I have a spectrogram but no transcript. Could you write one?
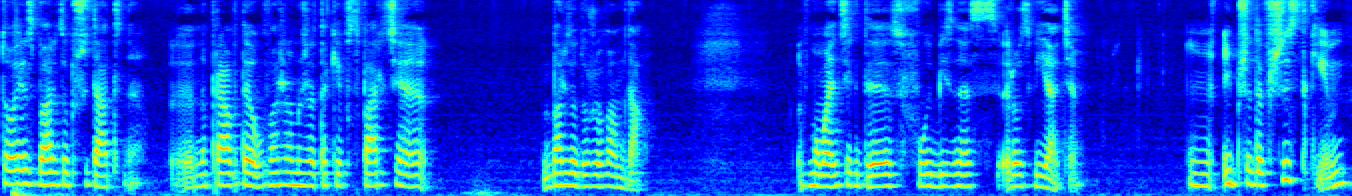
to jest bardzo przydatne. E, naprawdę uważam, że takie wsparcie bardzo dużo Wam da w momencie, gdy swój biznes rozwijacie. Mm, I przede wszystkim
